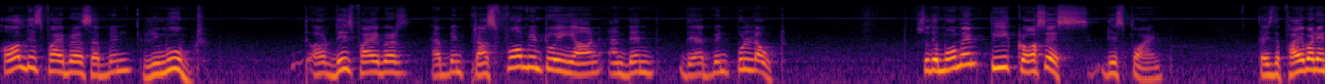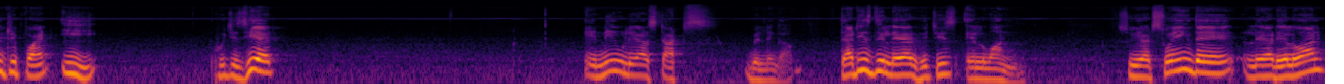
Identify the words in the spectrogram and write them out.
all these fibers have been removed or these fibers have been transformed into a yarn and then they have been pulled out. So, the moment P crosses this point that is the fiber entry point E which is here a new layer starts building up that is the layer which is L 1. So, we are showing the layer L 1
